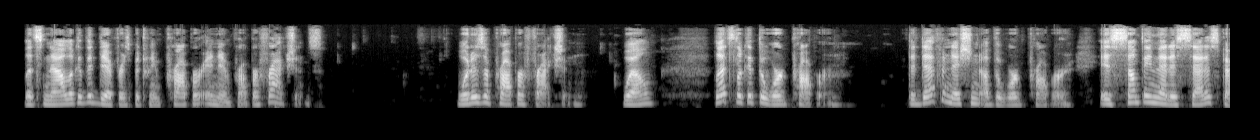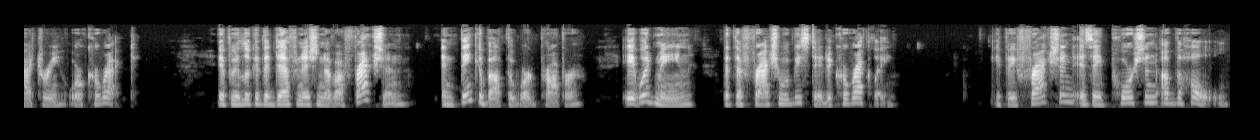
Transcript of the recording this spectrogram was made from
let's now look at the difference between proper and improper fractions. What is a proper fraction? Well, let's look at the word proper. The definition of the word proper is something that is satisfactory or correct. If we look at the definition of a fraction, and think about the word proper, it would mean that the fraction would be stated correctly. If a fraction is a portion of the whole,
